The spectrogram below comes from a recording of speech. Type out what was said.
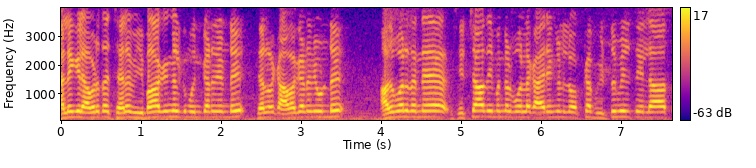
അല്ലെങ്കിൽ അവിടുത്തെ ചില വിഭാഗങ്ങൾക്ക് മുൻഗണനയുണ്ട് ചിലർക്ക് അവഗണനയുണ്ട്. അതുപോലെ തന്നെ ശിക്ഷാ നിയമങ്ങൾ പോലുള്ള കാര്യങ്ങളിലൊക്കെ വിട്ടുവീഴ്ചയില്ലാത്ത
